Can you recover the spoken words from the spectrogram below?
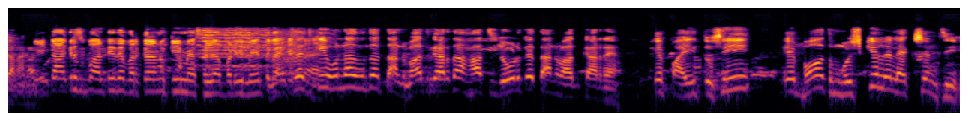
ਕਰਾਂਗੇ। ਕੀ ਕਾਂਗਰਸ ਪਾਰਟੀ ਦੇ ਵਰਕਰਾਂ ਨੂੰ ਕੀ ਮੈਸੇਜ ਆ? ਬੜੀ ਮਿਹਨਤ ਕਰਕੇ ਮੈਸੇਜ ਕੀ? ਉਹਨਾਂ ਨੂੰ ਤਾਂ ਧੰਨਵਾਦ ਕਰਦਾ ਹੱਥ ਜੋੜ ਕੇ ਧੰਨਵਾਦ ਕਰ ਰਿਹਾ। ਕਿ ਭਾਈ ਤੁਸੀਂ ਇਹ ਬਹੁਤ ਮੁਸ਼ਕਿਲ ਇਲੈਕਸ਼ਨ ਸੀ।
